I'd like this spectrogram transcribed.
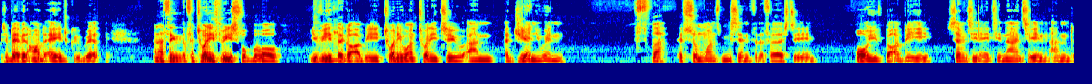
it's a bit of an odd age group really and i think that for 23s football you've either got to be 21 22 and a genuine if someone's missing for the first team, or you've got to be 17, 18, 19 and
